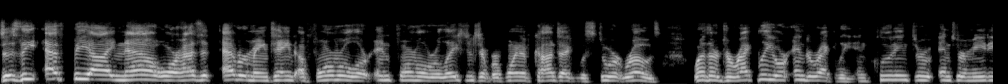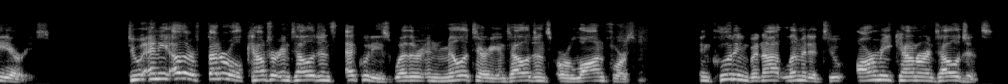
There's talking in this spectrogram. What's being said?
Does the FBI now or has it ever maintained a formal or informal relationship or point of contact with Stewart Rhodes, whether directly or indirectly, including through intermediaries? Do any other federal counterintelligence equities, whether in military intelligence or law enforcement, including but not limited to Army counterintelligence,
